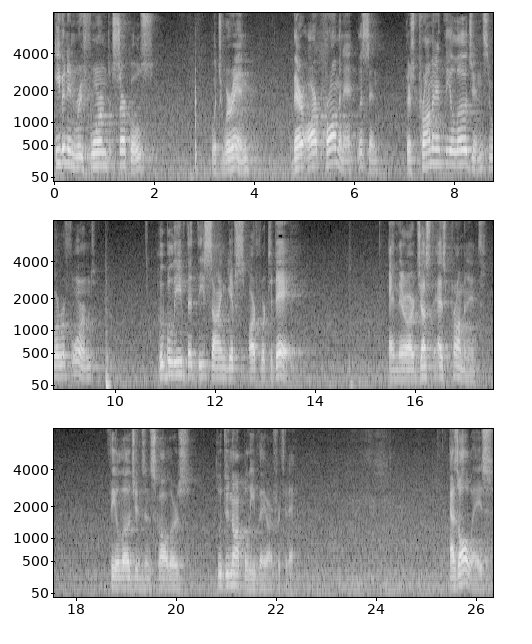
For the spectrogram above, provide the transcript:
Even in Reformed circles, which we're in, there are prominent, listen, there's prominent theologians who are Reformed who believe that these sign gifts are for today. And there are just as prominent theologians and scholars who do not believe they are for today. As always,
